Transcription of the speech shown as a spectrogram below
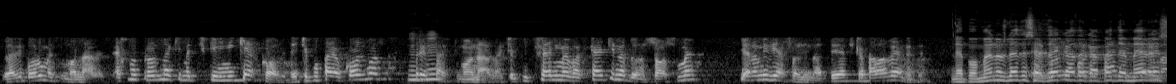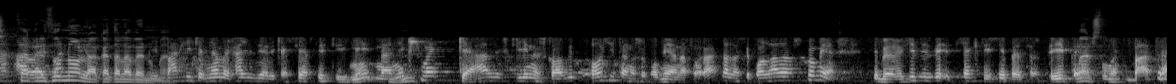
Δηλαδή μπορούμε στις μονάδες. Έχουμε πρόβλημα και με τις κλινικές COVID, εκεί που πάει ο κόσμος πριν φτάσει στη μονάδα. Και που θέλουμε βασικά εκεί να τον σώσουμε για να μην διασωληνωθεί, έτσι καταλαβαίνετε. Επομένως, λέτε σε Εδώ, λοιπόν, 10-15 υπάρχει μέρες θέμα, θα αλλά κρυθούν υπάρχει- όλα, καταλαβαίνουμε. Υπάρχει και μια μεγάλη διαδικασία αυτή τη στιγμή να ανοίξουμε και άλλες κλίνες COVID, όχι στα νοσοκομεία αναφοράς, αλλά σε πολλά άλλα νοσοκομεία. Στην περιοχή της έκτης είπες, είπες ας Μάλιστα. πούμε, στην Πάτρα,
